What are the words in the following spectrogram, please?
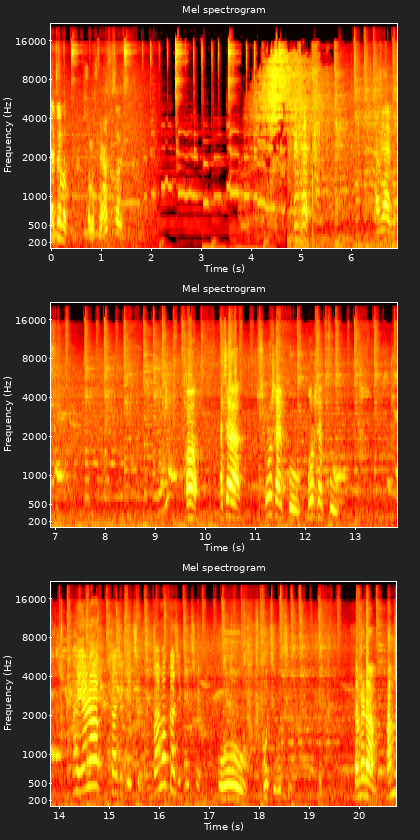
এই চলো। চলো স্নেহা। চলো। হ্যাঁ। আমি আয় করছি হ্যাঁ আচ্ছা ছোট সাহেব কু বড় সাহেব কু ভাইয়ারা কাজে গিয়েছে বাবা কাজে গিয়েছে। ও বুঝছি বুঝছি তা ম্যাডাম আপনি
